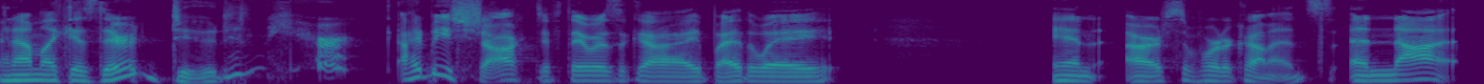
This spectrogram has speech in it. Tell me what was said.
and I'm like, is there a dude in here? I'd be shocked if there was a guy, by the way, in our supporter comments and not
